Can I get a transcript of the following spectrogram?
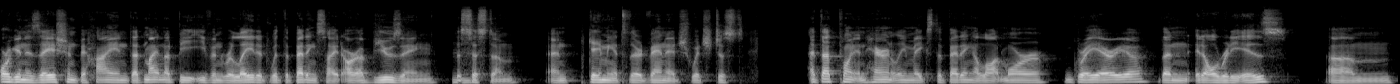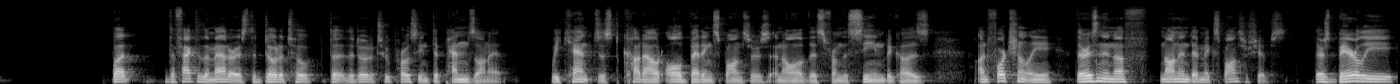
organization behind that might not be even related with the betting site are abusing the Mhm. system and gaming it to their advantage, which just at that point inherently makes the betting a lot more gray area than it already is. Um, but the fact of the matter is the Dota 2, the, the Dota 2 pro scene depends on it. We can't just cut out all betting sponsors and all of this from the scene because unfortunately there isn't enough non-endemic sponsorships. There's barely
